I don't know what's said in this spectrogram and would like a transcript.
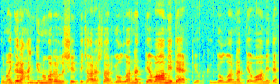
Buna göre hangi numaralı şeritteki araçlar yollarına devam eder diyor. Bakın yollarına devam eder.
